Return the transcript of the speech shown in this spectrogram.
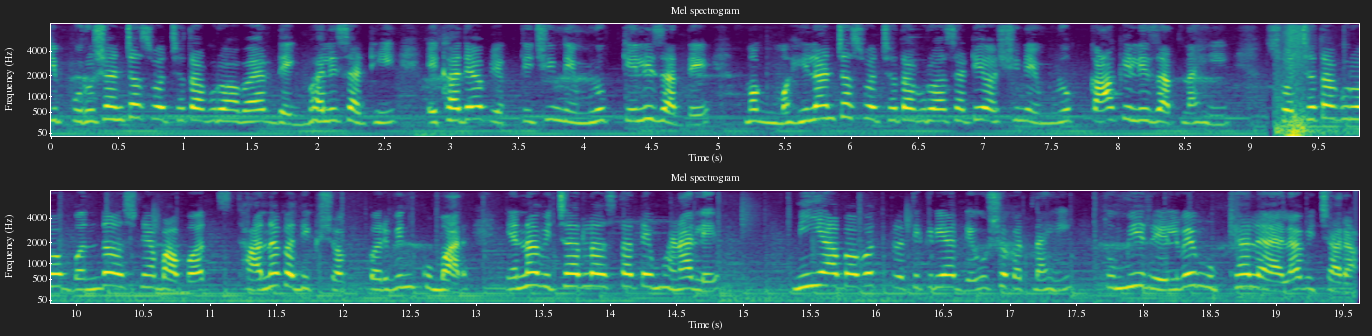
की पुरुषांच्या स्वच्छतागृहाबाहेर देखभालीसाठी एखाद्या व्यक्तीची नेमणूक केली जाते मग महिलांच्या स्वच्छतागृहासाठी अशी नेमणूक का केली जात नाही? स्वच्छतागृह बंद असण्याबाबत स्थानक अधीक्षक परवीन कुमार यांना विचारलं असता ते म्हणाले मी याबाबत प्रतिक्रिया देऊ शकत नाही. तुम्ही रेल्वे मुख्यालयाला विचारा.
